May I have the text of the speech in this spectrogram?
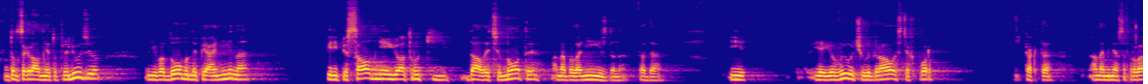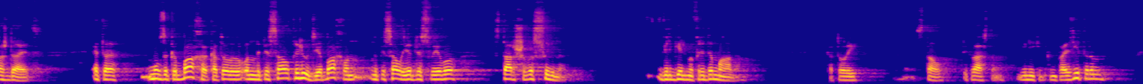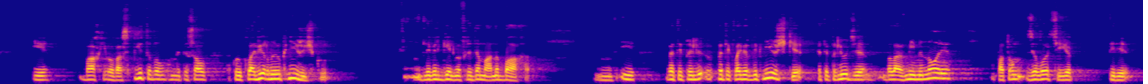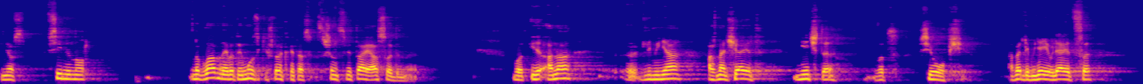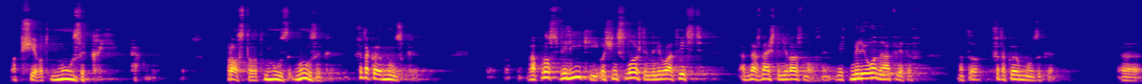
Вот он сыграл мне эту прелюдию у него дома на пианино, переписал мне ее от руки, дал эти ноты, она была не издана тогда. И я ее выучил, играл, с тех пор как-то она меня сопровождает. Это музыка Баха, которую он написал, прелюдия Баха, он написал ее для своего старшего сына, Вильгельма Фридемана, который стал прекрасным великим композитором, и Бах его воспитывал, написал такую клавирную книжечку для Вильгельма Фридемана Баха. И в этой, в этой клавирной книжечке эта прелюдия была в ми миноре, потом Зелотти ее перенес в си минор. Но главное в этой музыке, что она какая-то совершенно святая особенная. Вот. И она э, для меня означает нечто вот всеобщее. Она для меня является вообще вот музыкой. Как бы. Просто вот музыка. музыка. Что такое музыка? Вопрос великий, очень сложный, на него ответить однозначно невозможно. Есть миллионы ответов на то, что такое музыка. Э,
